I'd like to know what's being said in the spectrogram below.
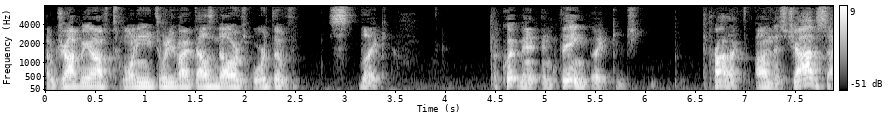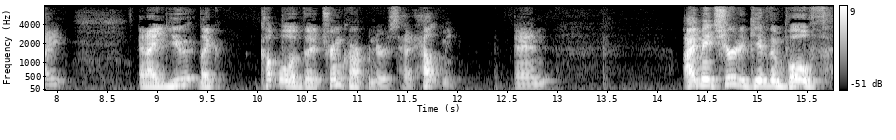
I'm dropping off twenty twenty five thousand dollars worth of like equipment and thing like product on this job site, and I use like a couple of the trim carpenters had helped me, and I made sure to give them both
